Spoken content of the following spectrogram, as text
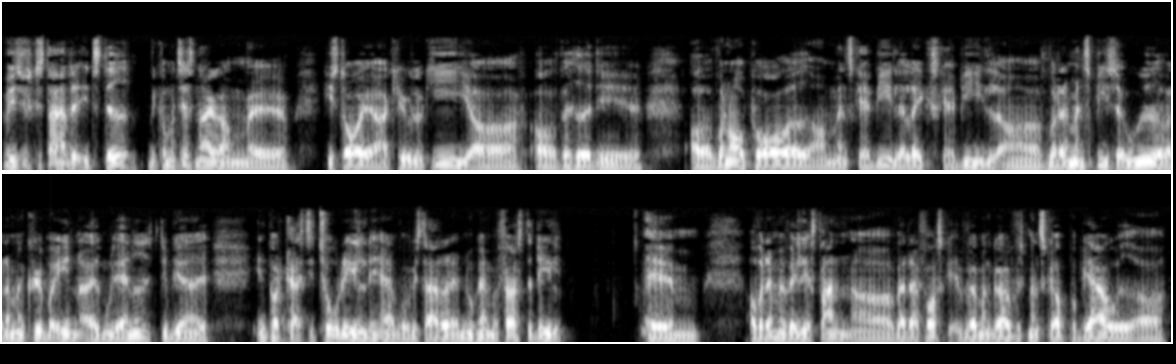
hvis vi skal starte et sted, vi kommer til at snakke om øh, historie og arkeologi og, og hvad hedder det, og hvornår på året, om man skal have bil eller ikke skal have bil, og hvordan man spiser ude, og hvordan man køber ind og alt muligt andet. Det bliver en podcast i to dele det her, hvor vi starter nu her med første del, øhm, og hvordan man vælger stranden, og hvad der er forskel, hvad man gør, hvis man skal op på bjerget, og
